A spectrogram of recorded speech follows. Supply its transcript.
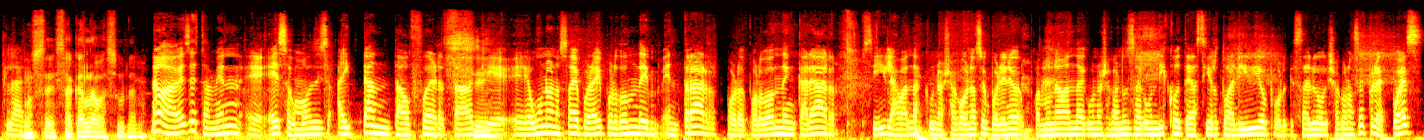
Claro. No sé, sacar la basura, ¿no? No, a veces también eh, eso, como vos dices, hay tanta oferta Sí. que eh, uno no sabe por ahí por dónde entrar, por, por dónde encarar. Sí, las bandas que uno ya conoce, por ejemplo, cuando una banda que uno ya conoce saca un disco te da cierto alivio porque es algo que ya conoces, pero después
